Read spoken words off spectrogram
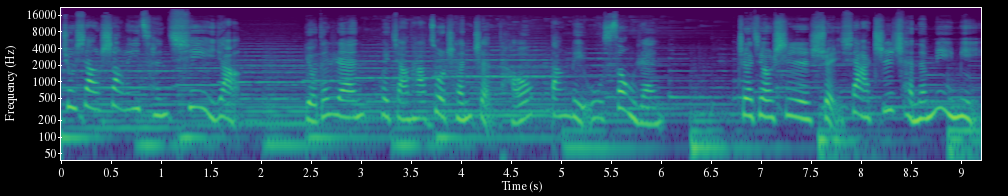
就像上了一层漆一样。有的人会将它做成枕头当礼物送人，这就是水下之城的秘密。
